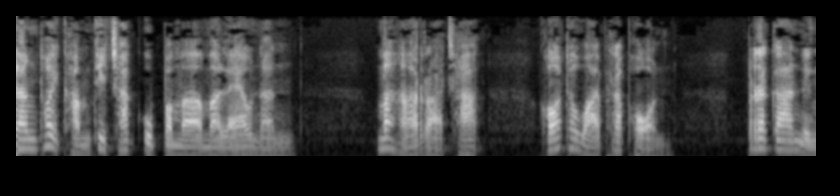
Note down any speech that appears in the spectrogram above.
ดังถ้อยคำที่ชักอุปมามาแล้วนั้น มหาราชะ ขอถวายพระพร ประการหนึ่ง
